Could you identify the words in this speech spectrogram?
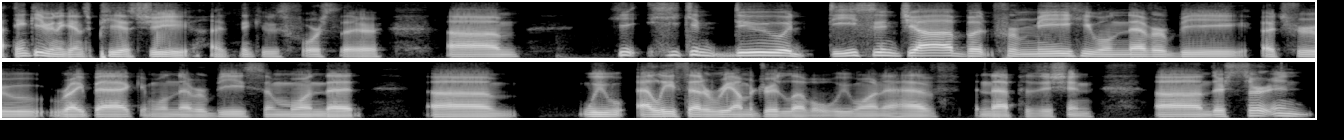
I think even against PSG, I think he was forced there. Um, he he can do a decent job, but for me, he will never be a true right back, and will never be someone that um, we at least at a Real Madrid level we want to have in that position. Um, there's certain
